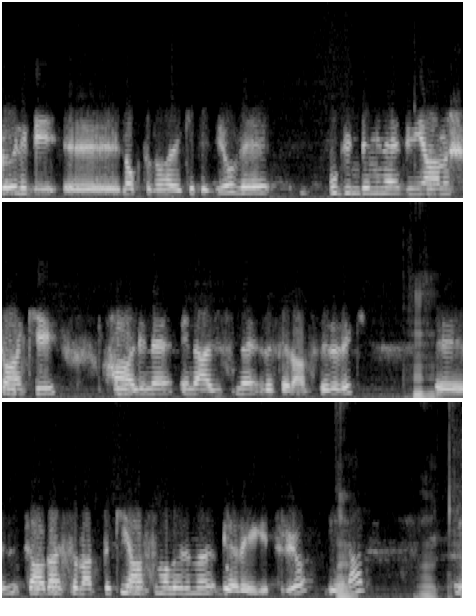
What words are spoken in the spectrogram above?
böyle bir e, noktadan hareket ediyor ve bu gündemine dünyanın şu anki haline, enerjisine referans vererek hı hı. E, çağdaş sanattaki yansımalarını bir araya getiriyor diyelim. Evet. Evet. E,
